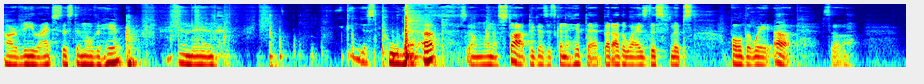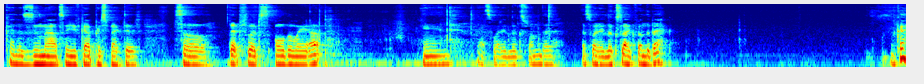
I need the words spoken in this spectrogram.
RV latch system over here. And then you can just pull that up. So I'm gonna stop because it's gonna hit that, but otherwise this flips all the way up. So kind of zoom out so you've got perspective. So that flips all the way up. And that's what it looks from the, that's what it looks like from the back. Okay.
